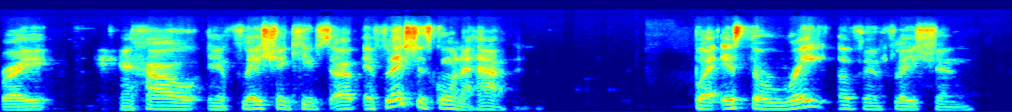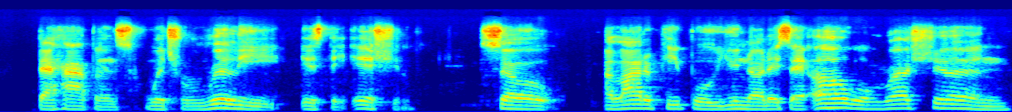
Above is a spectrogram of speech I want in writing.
right, and how inflation keeps up, inflation is going to happen, but it's the rate of inflation that happens, which really is the issue. So a lot of people, you know, they say, oh, well, Russia and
